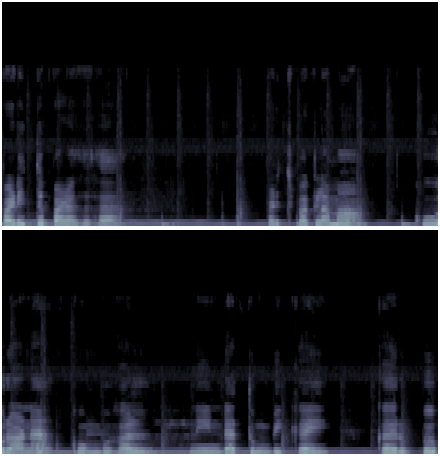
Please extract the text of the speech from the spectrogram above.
படித்து பழகுக. படித்து பார்க்கலாமா? கூரான கொம்புகள் நீண்ட தும்பிக்கை கருப்பு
